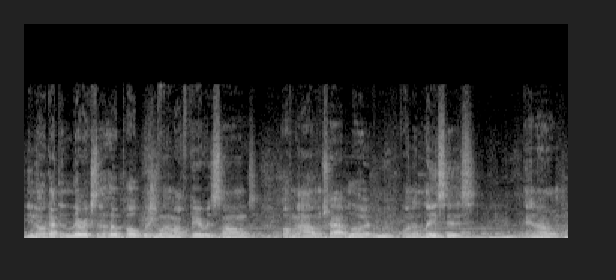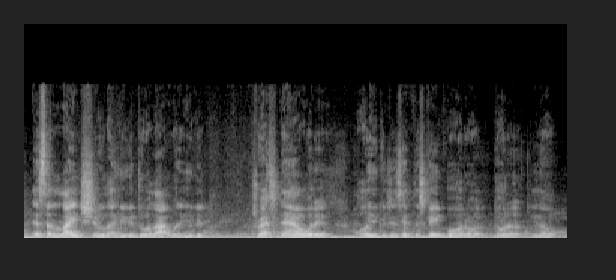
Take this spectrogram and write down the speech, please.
you know, got the lyrics to Hood Pope, which is one of my favorite songs off my album Trap Lord, on the laces. And um, it's a light shoe. Like you could do a lot with it. You could dress down with it, or you could just hit the skateboard or go to, you know,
